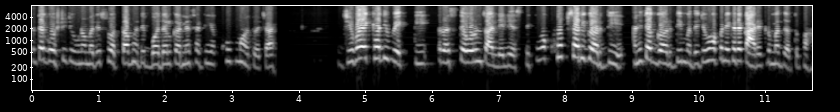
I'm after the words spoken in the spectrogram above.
पण त्या गोष्टी जीवनामध्ये स्वतःमध्ये बदल करण्यासाठी या खूप महत्त्वाच्या आहेत. जेव्हा एखादी व्यक्ती रस्त्यावरून चाललेली असते किंवा खूप सारी गर्दी आहे आणि त्या गर्दीमध्ये जेव्हा आपण एखाद्या कार्यक्रमात जातो पहा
